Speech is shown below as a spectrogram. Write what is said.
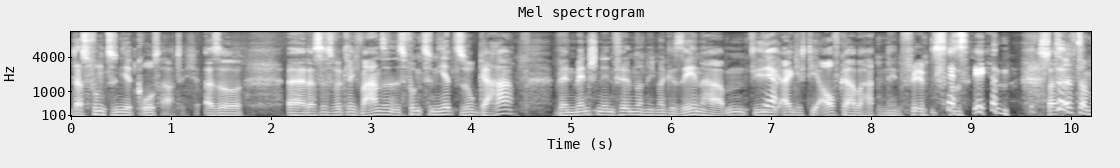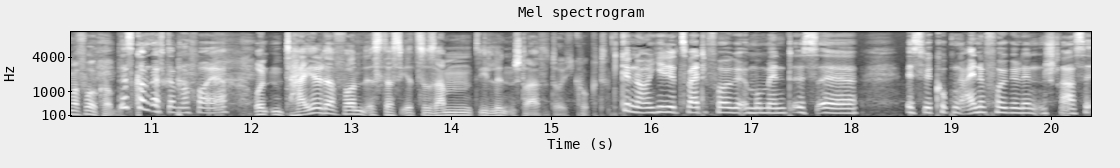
Das funktioniert großartig. Also äh, das ist wirklich Wahnsinn. Es funktioniert sogar, wenn Menschen den Film noch nicht mal gesehen haben, die Ja. eigentlich die Aufgabe hatten, den Film zu sehen. Was öfter mal vorkommt. Das kommt öfter mal vor, ja. Und ein Teil davon ist, dass ihr zusammen die Lindenstraße durchguckt. Genau, jede zweite Folge im Moment ist, äh, ist, wir gucken eine Folge Lindenstraße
